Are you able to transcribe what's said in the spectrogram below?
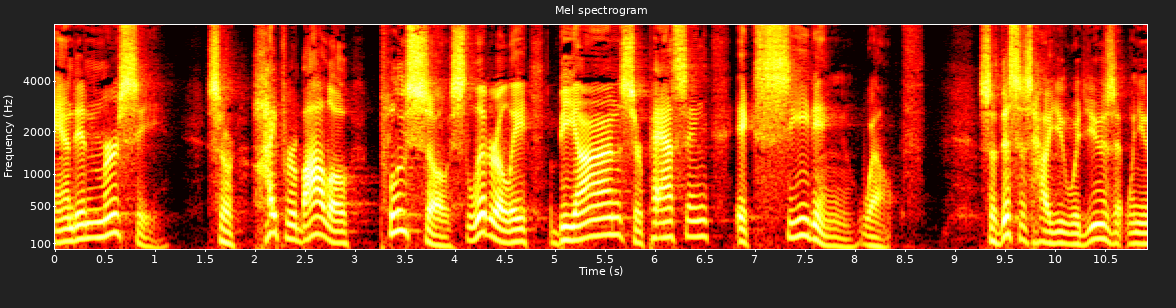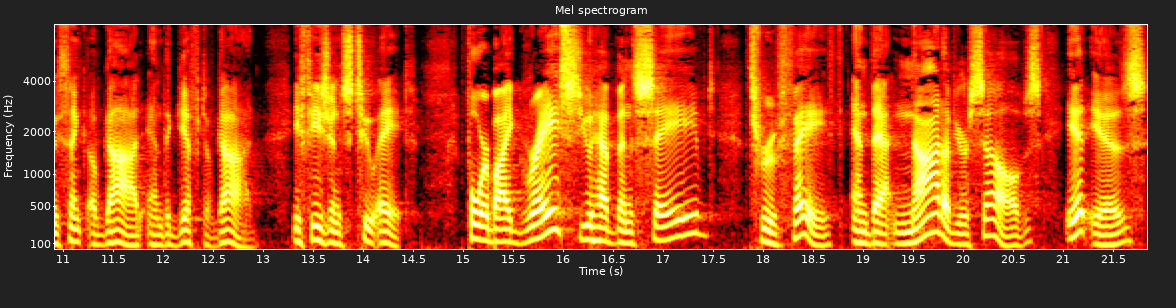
and in mercy. So, hyperbolo plusos, literally beyond, surpassing, exceeding wealth. So, this is how you would use it when you think of God and the gift of God. Ephesians 2 8. For by grace you have been saved through faith, and that not of yourselves. It is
